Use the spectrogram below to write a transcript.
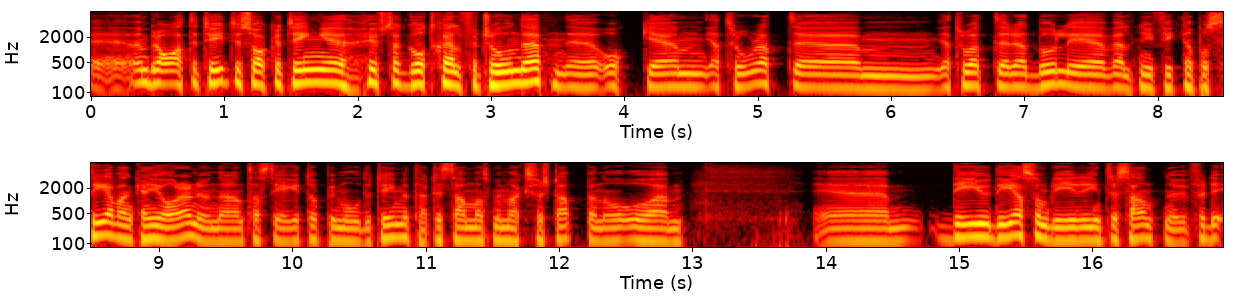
Eh, en bra attityd till saker och ting, eh, hyfsat gott självförtroende eh, och ehm, jag tror att ehm, jag tror att Red Bull är väldigt nyfikna på att se vad han kan göra nu när han tar steget upp i moderteamet här tillsammans med Max Verstappen och, och ehm, Ehm, det är ju det som blir intressant nu, för det,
